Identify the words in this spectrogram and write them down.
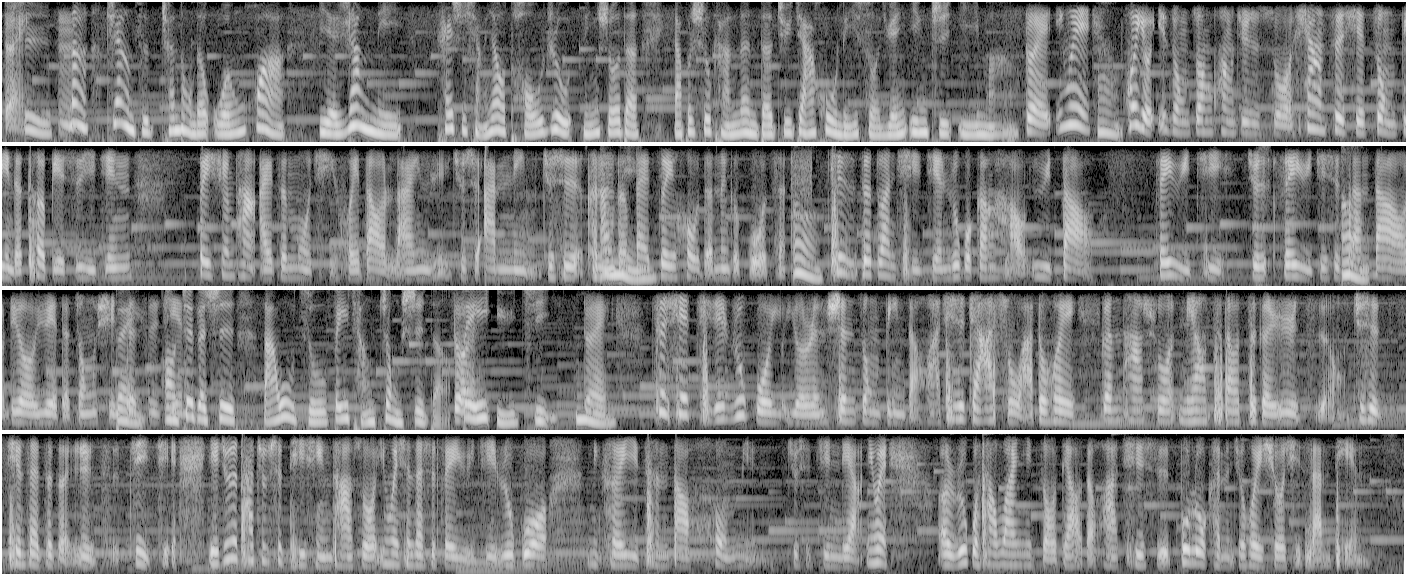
对，是。那这样子传统的文化也让你。开始想要投入您说的亚布舒卡嫩的居家护理所原因之一吗？对，因为会有一种状况，就是说，像这些重病的，特别是已经被宣判癌症末期，回到兰屿就是安宁，就是可能等待最后的那个过程。嗯，其实这段期间，如果刚好遇到飞雨季。就是飞雨季是三到六月的中旬的时间，哦，这个是达悟族非常重视的飞雨季。对，这些期间，如果有人生重病的话，其实家属啊都会跟他说：“你要知道这个日子哦，就是现在这个日子季节，也就是他就是提醒他说，因为现在是非雨季，如果你可以撑到后面，就是尽量，因为呃，如果他万一走掉的话，其实部落可能就会休息三天。”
